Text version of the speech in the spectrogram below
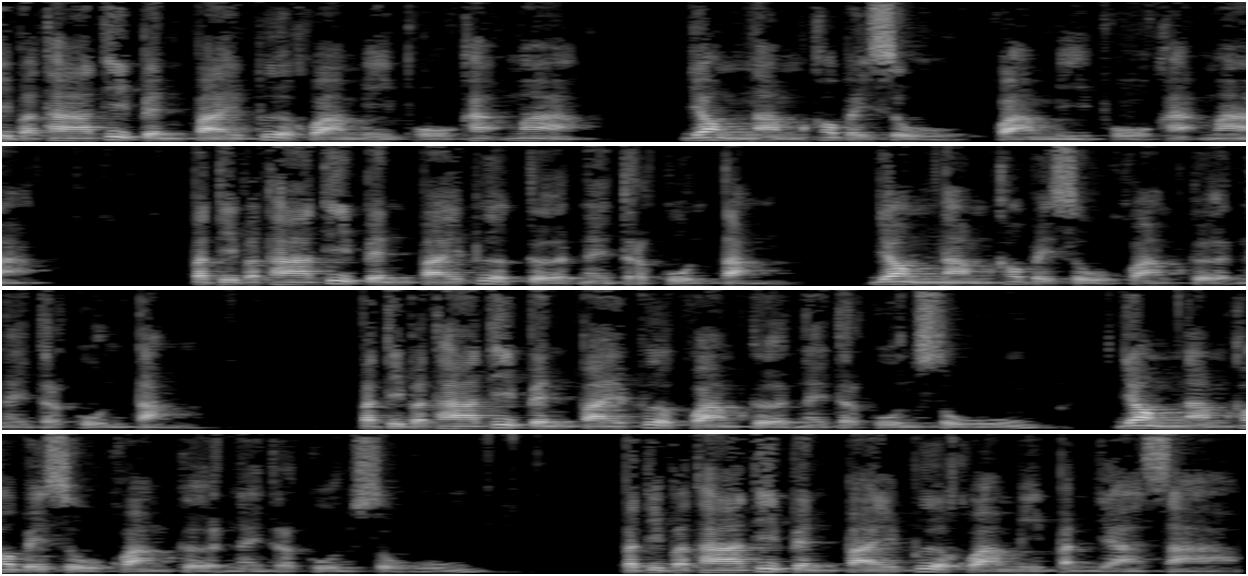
ฏิปทาที่เป็นไปเพื่อความมีโภคะมาก ย่อมนำเข้าไปสู่ความมีโภคะมาก ปฏิปทาที่เป็นไปเพื่อเกิดในตระกูลต่ำย่อมนำเข้าไปสู่ความเกิดในตระกูลต่ำปฏิปทาที่เป็นไปเพื่อความเกิดในตระกูลสูง ย่อมนำเข้าไปสู่ความเกิดในตระกูลสูง ปฏิปทาที่เป็นไปเพื่อความมีปัญญาสาม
